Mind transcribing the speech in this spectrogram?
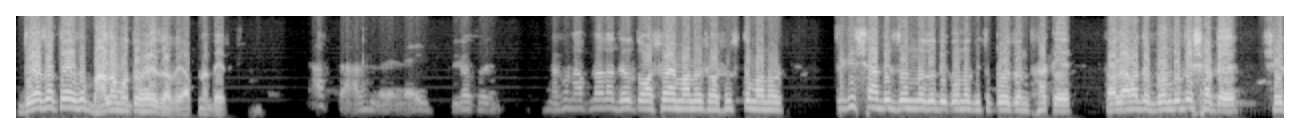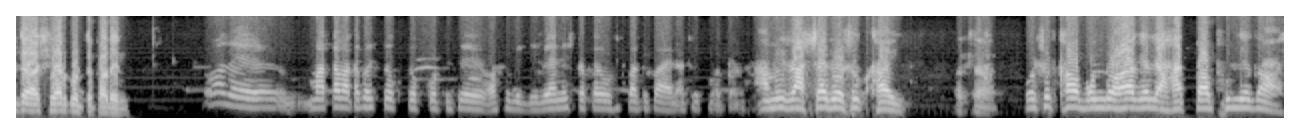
দুই হাজার টাকা খুব ভালো মতো হয়ে যাবে আপনাদের। আচ্ছা আলহামদুলিল্লাহ ঠিক আছে। এখন আপনারা যেহেতু অসহায় মানুষ অসুস্থ মানুষ চিকিৎসা আদির জন্য যদি কোনো কিছু প্রয়োজন থাকে তাহলে আমাদের বন্ধুদের সাথে সেটা শেয়ার করতে পারেন। মাথা মাথা করে চোখ চোখ করতেছে অসুবিধে ব্যান স্টকের ওষুধ পাতি পায় না ঠিক মতো আমি রাজশাহীর ওষুধ খাই। আচ্ছা। ওষুধ খাওয়া বন্ধ হয়ে গেলে হাত পা ফুলে যায়।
